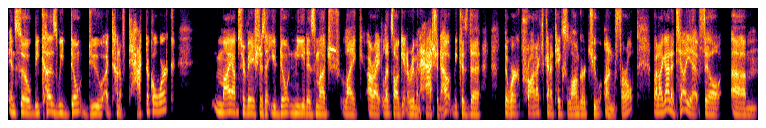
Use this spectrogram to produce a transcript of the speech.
And so, because we don't do a ton of tactical work, my observation is that you don't need as much like all right let's all get in a room and hash it out because the the work product kind of takes longer to unfurl. But i got to tell you phil um,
